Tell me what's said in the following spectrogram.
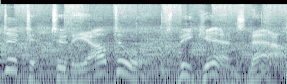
Addicted to the Outdoors begins now.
